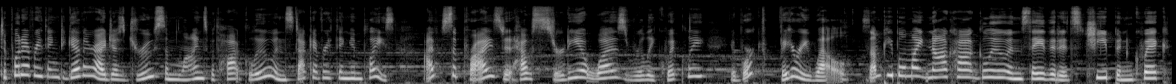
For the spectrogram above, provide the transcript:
To put everything together, I just drew some lines with hot glue and stuck everything in place. I was surprised at how sturdy it was really quickly. It worked very well. Some people might knock hot glue and say that it's cheap and quick,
